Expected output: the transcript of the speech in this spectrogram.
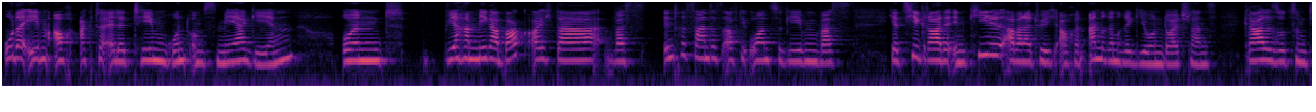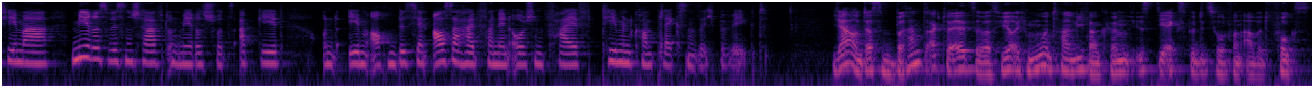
oder eben auch aktuelle Themen rund ums Meer gehen. Und wir haben mega Bock, euch da was Interessantes auf die Ohren zu geben, was jetzt hier gerade in Kiel, aber natürlich auch in anderen Regionen Deutschlands gerade so zum Thema Meereswissenschaft und Meeresschutz abgeht und eben auch ein bisschen außerhalb von den Ocean 5 Themenkomplexen sich bewegt. Ja, und das brandaktuellste, was wir euch momentan liefern können, ist die Expedition von Arvid Fuchs.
